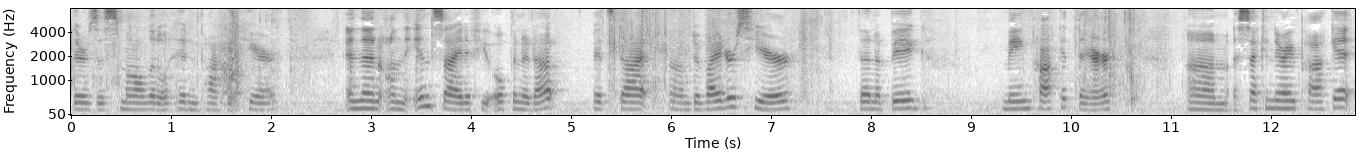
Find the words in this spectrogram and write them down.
there's a small little hidden pocket here. And then on the inside, if you open it up, it's got um, dividers here, then a big main pocket there, um, a secondary pocket,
